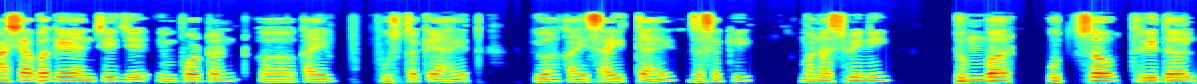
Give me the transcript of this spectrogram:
आशा बगे यांची जे इम्पॉर्टंट काही पुस्तके आहेत किंवा काही साहित्य आहे जसं की मनस्विनी झुंबर उत्सव त्रिदल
